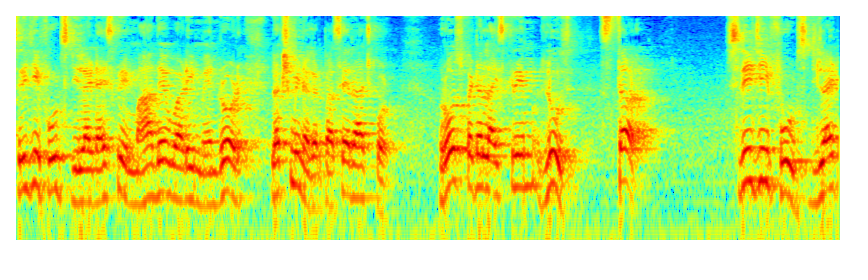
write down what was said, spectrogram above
Shreeji foods, delight ice cream Mahadevwadi main road, Laxminagar પાસે Rajkot. Rose petal ice cream loose, સ્થળ Shreeji foods, delight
